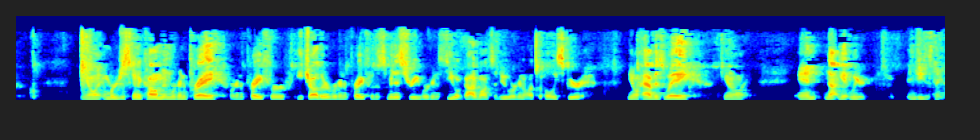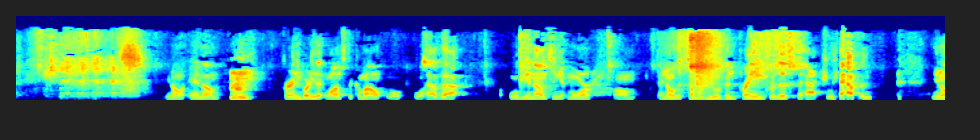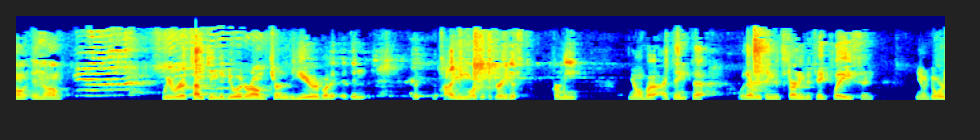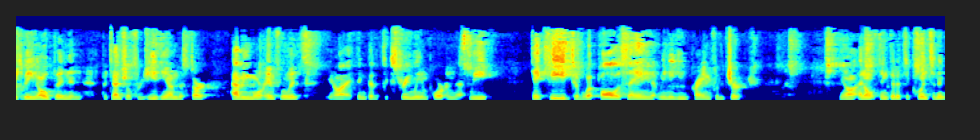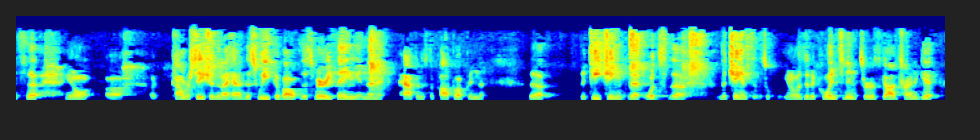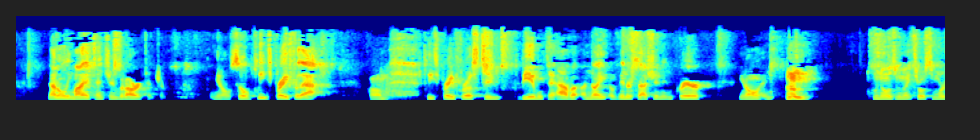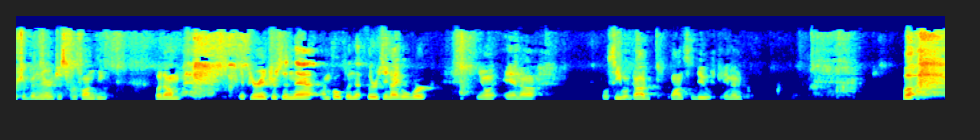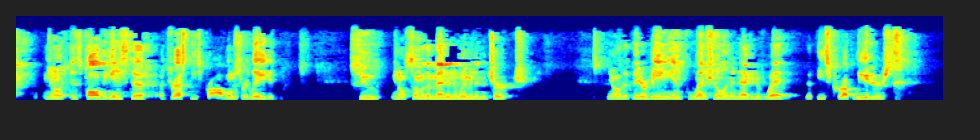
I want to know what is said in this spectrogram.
You know, and we're just going to come and we're going to pray. We're going to pray for each other. We're going to pray for this ministry. We're going to see what God wants to do. We're going to let the Holy Spirit, you know, have His way, you know, and not get weird in Jesus' name. You know, and um, for anybody that wants to come out, we'll we'll have that. We'll be announcing it more. Um, I know that some of you have been praying for this to actually happen. You know, and um, we were attempting to do it around the turn of the year, but it, it didn't. The, the timing wasn't the greatest for me. You know, but I think that with everything that's starting to take place and you know doors being open and potential for GZM to start having more influence, you know, I think that it's extremely important that we take heed to what Paul is saying that we need to be praying for the church. You know, I don't think that it's a coincidence that, you know, uh, a conversation that I had this week about this very thing, and then it happens to pop up in the, the, the teaching that what's the, the chances? You know, is it a coincidence or is God trying to get not only my attention, but our attention? You know, so please pray for that. Um, please pray for us to, to be able to have a, a night of intercession and prayer, you know, and who knows, we might throw some worship in there just for funsies. But um, if you're interested in that, I'm hoping that Thursday night will work, you know, and uh, we'll see what God wants to do. Amen. But you know, as Paul begins to address these problems related to you know some of the men and the women in the church, you know, that they are being influential in a negative way, that these corrupt leaders,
